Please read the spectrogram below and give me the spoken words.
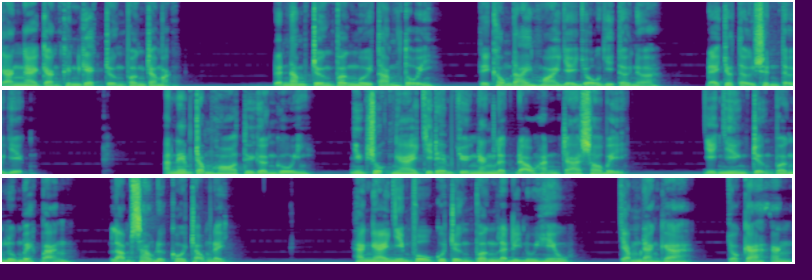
Càng ngày càng khinh ghét Trường Vân ra mặt. Đến năm Trường Vân 18 tuổi, Thì không đái hoài dạy dỗ gì tới nữa, Để cho tự sinh tự diệt. Anh em trong họ tuy gần gũi, Nhưng suốt ngày chỉ đem chuyện năng lực đạo hạnh ra so bì. Dĩ nhiên Trường Vân luôn bét bản Làm sao được coi trọng đây? Hàng ngày nhiệm vụ của Trường Vân là đi nuôi heo, Chăm đàn gà, Cho cá ăn.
